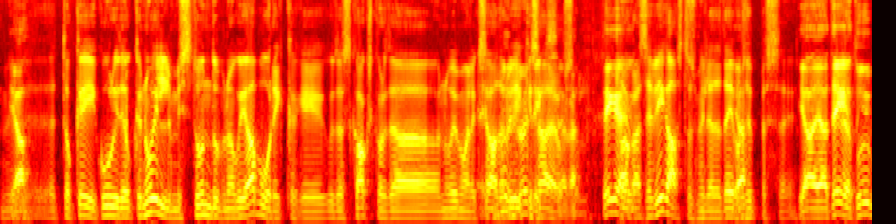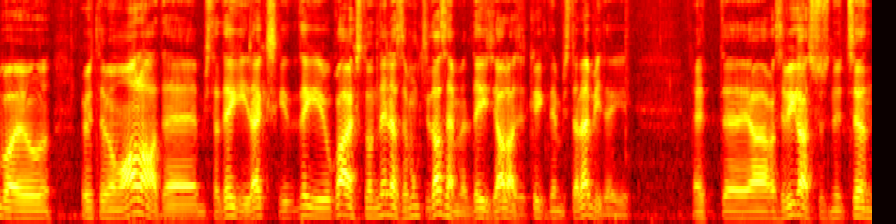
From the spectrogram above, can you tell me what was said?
et okei okay,, kuulitõuke null, mis tundub nagu jabur ikkagi, kuidas kaks korda on võimalik saada lühikese aja jooksul, aga see vigastus, mille ta teivas hüppes sai. ja, ja tegelikult Uibo ju ütleme oma alade, mis ta tegi, läkski, tegi ju kaheksa tuhat neljasaja punkti tasemel teisi alasid, kõik need, mis ta läbi tegi. et äh, ja see vigastus nüüd, see on,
